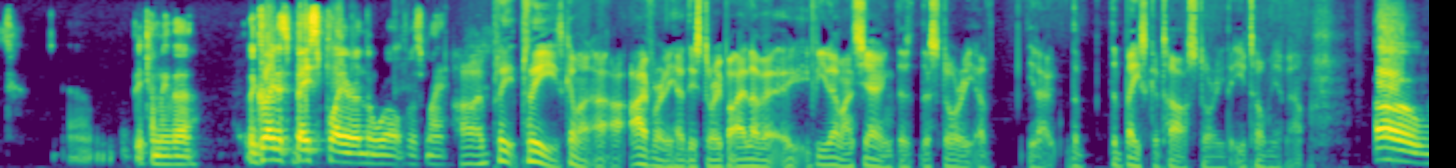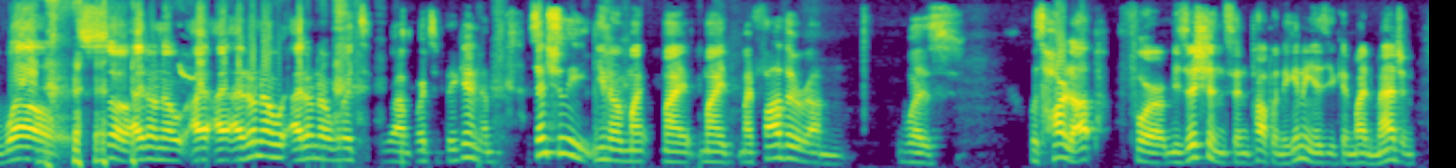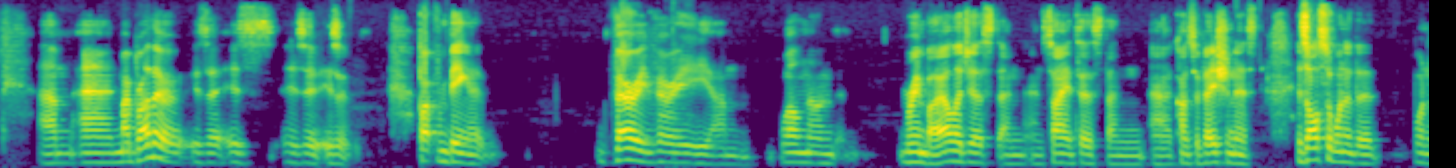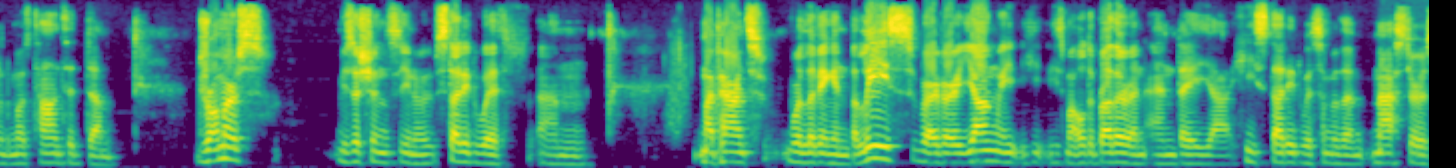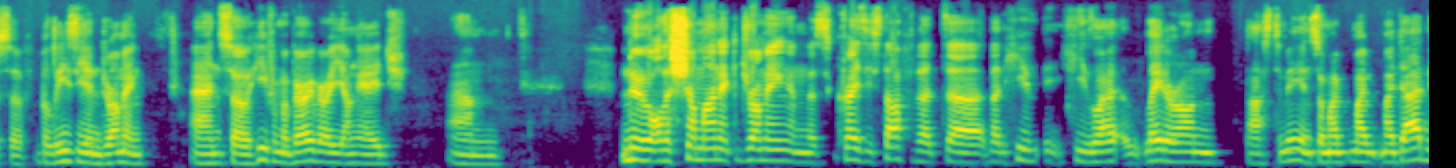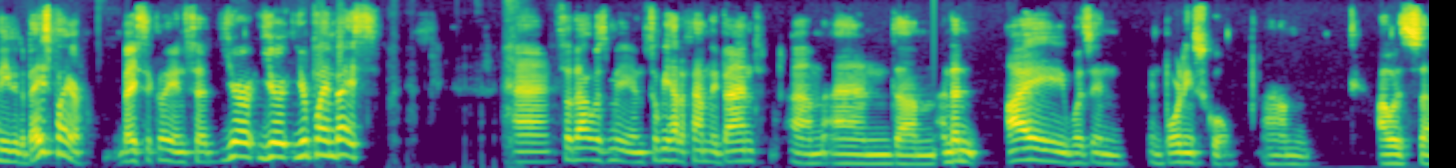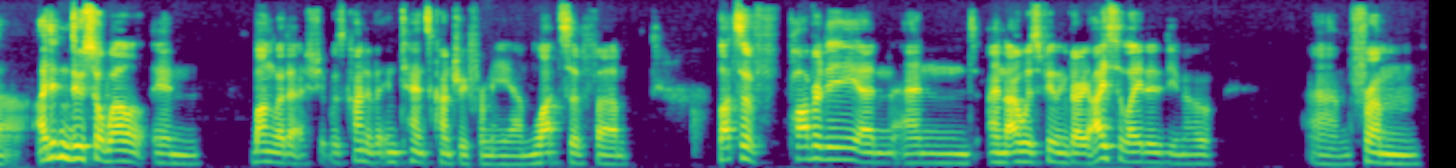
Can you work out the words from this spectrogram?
um, becoming the the greatest bass player in the world was my. Uh, please, please, come on! I, have already heard this story, but I love it. If you don't mind sharing the the story of you know the the bass guitar story that you told me about. Oh well, so I don't know. I, I, I, don't know. I don't know where to um, where to begin. Um, essentially, you know, my my my my father um, was was hard up for musicians in Papua New Guinea, as you can might imagine. Um, and my brother is a is is a, is a apart from being a very very um, well known marine biologist and, and scientist and uh, conservationist, is also one of the one of the most talented um, drummers, musicians. You know, studied with. My parents were living in Belize, very very young. He, he's my older brother, and and they uh, he studied with some of the masters of Belizean drumming, and so he from a very very young age. Um, knew all the shamanic drumming and this crazy stuff that uh, that he he la- later on passed to me. And so my, my, my dad needed a bass player basically, and said, "You're you're you're playing bass." And so that was me. And so we had a family band, um, and um, and then I was in in boarding school. Um, I was uh, I didn't do so well in Bangladesh. It was kind of an intense country for me. Um, lots of um, lots of poverty and and and I was feeling very isolated, you know, um, from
